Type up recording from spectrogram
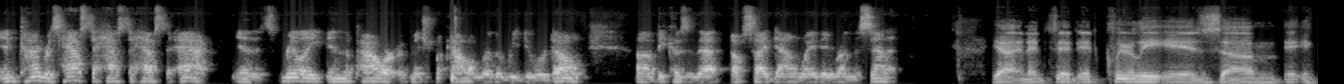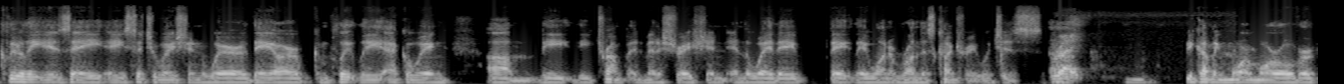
and congress has to has to has to act and it's really in the power of mitch mcconnell whether we do or don't uh, because of that upside down way they run the senate. Yeah and it it, it clearly is um, it, it, clearly is a, a situation where they are completely echoing um, the the trump administration and the way they they they want to run this country, which is uh, right. becoming more and more over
